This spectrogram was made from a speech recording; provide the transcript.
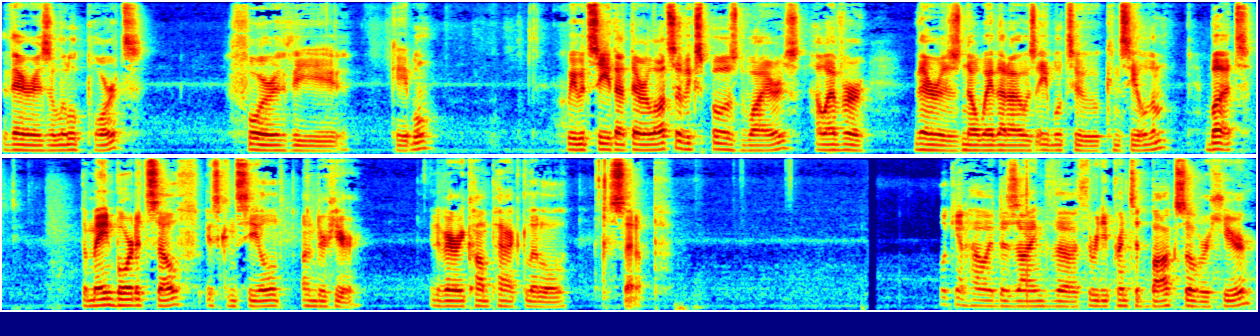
there is a little port for the cable. We would see that there are lots of exposed wires, however, there is no way that I was able to conceal them, but the main board itself is concealed under here in a very compact little setup. Looking at how I designed the 3D printed box over here,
